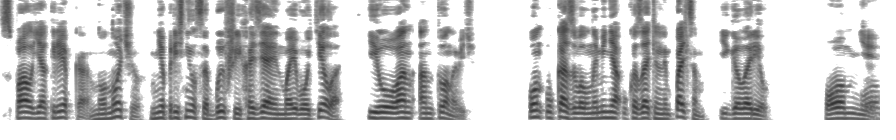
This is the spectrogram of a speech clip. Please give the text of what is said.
Спал я крепко, но ночью мне приснился бывший хозяин моего тела Иоанн Антонович. Он указывал на меня указательным пальцем и говорил «Помни,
